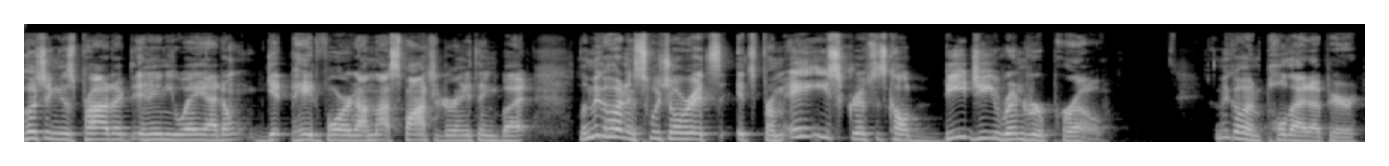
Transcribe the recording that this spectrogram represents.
pushing this product in any way. I don't get paid for it. I'm not sponsored or anything, but let me go ahead and switch over. It's it's from AE Scripts. It's called BG Renderer Pro. Let me go ahead and pull that up here.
